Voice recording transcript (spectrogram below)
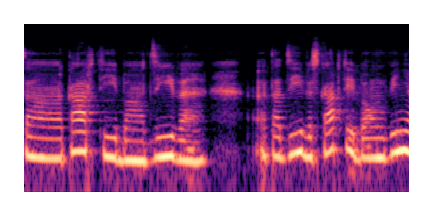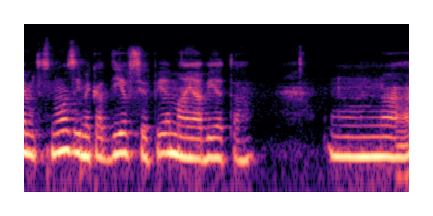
tā kārtībā dzīvē, tā dzīves kārtība, un viņam tas nozīmē, ka Dievs ir pirmajā vietā. Un, uh,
